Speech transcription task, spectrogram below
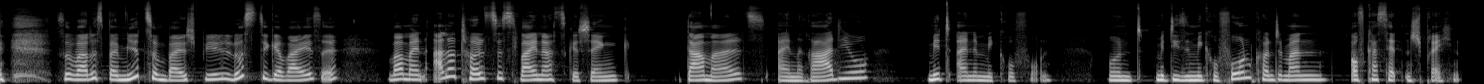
so war das bei mir zum Beispiel. Lustigerweise war mein allertollstes Weihnachtsgeschenk damals ein Radio mit einem Mikrofon. Und mit diesem Mikrofon konnte man auf Kassetten sprechen.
